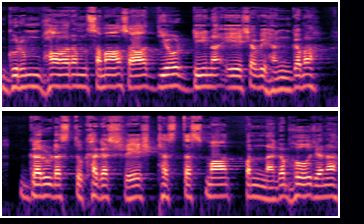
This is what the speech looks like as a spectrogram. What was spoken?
गुरुम् भारम् समासाद्योड्डीन एष विहङ्गमः। गरुडस्तु खगश्रेष्ठस्तस्मात्पन्नगभोजनः।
